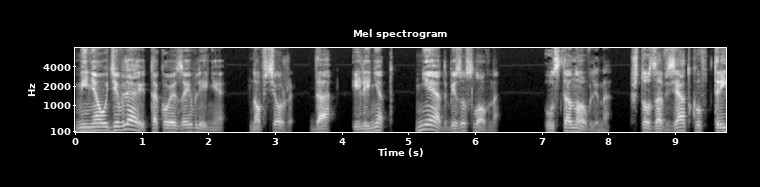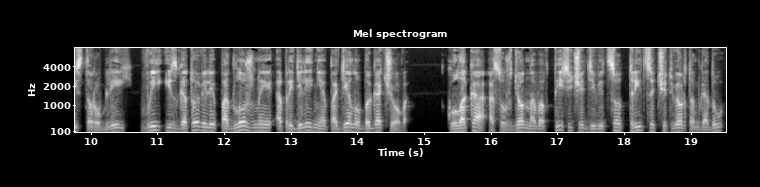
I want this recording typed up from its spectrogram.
Меня удивляет такое заявление, но все же, да или нет? Нет, безусловно. Установлено, что за взятку в 300 рублей вы изготовили подложные определения по делу Богачева, кулака, осужденного в 1934 году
